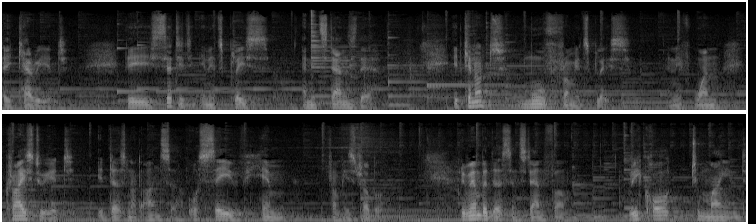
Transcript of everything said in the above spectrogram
they carry it. They set it in its place, and it stands there. It cannot move from its place, and if one cries to it, it does not answer or save him from his trouble. Remember this and stand firm. Recall to mind,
